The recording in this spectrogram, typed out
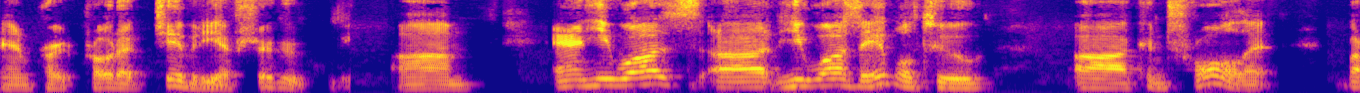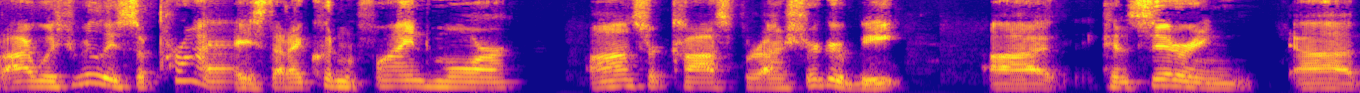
and pr- productivity of sugar beet. um, and he was uh, he was able to uh, control it, but I was really surprised that I couldn't find more on Cercospora on sugar beet, uh, considering uh,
